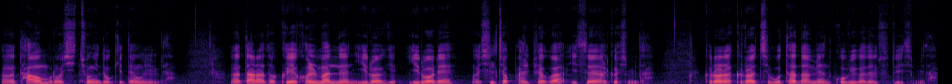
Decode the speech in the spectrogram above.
어, 다음으로 시총이 높기 때문입니다. 어, 따라서 그에 걸맞는 1월, 1월에 어, 실적 발표가 있어야 할 것입니다. 그러나 그렇지 못하다면 고비가 될 수도 있습니다.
